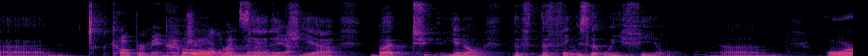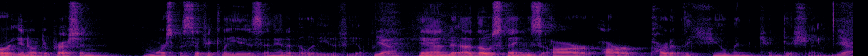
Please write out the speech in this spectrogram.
um, Cope or manage and cope all or that stuff. manage. Yeah. Yeah. But to, you know, the the things that we feel, um, or you know, depression more specifically is an inability to feel. Yeah. And uh, those things are are part of the human condition. Yeah.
